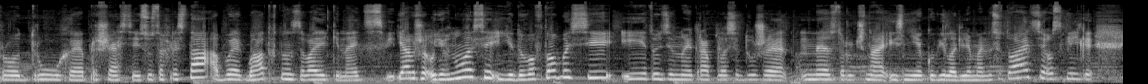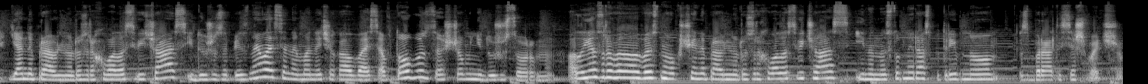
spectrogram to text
про друге пришестя Ісуса Христа, або як багато хто називає кінець світу. Я вже одягнулася і їду в автобусі, і тут зі мною трапилася дуже незручна і зніяковіла для мене ситуація, оскільки я неправильно розрахувала свій час і дуже запізнилася. На мене чекав весь автобус, за що мені дуже соромно. Але я зробила висновок, що я неправильно розрахувала свій час, і на наступний раз потрібно збиратися швидше.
